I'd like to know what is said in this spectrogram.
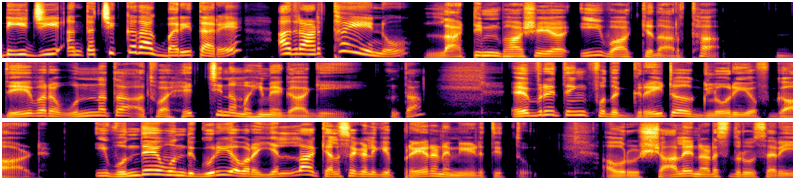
ಡಿ ಜಿ ಅಂತ ಚಿಕ್ಕದಾಗಿ ಬರೀತಾರೆ. ಅದರ ಅರ್ಥ ಏನು? ಲ್ಯಾಟಿನ್ ಭಾಷೆಯ ಈ ವಾಕ್ಯದ ಅರ್ಥ ದೇವರ ಉನ್ನತ ಅಥವಾ ಹೆಚ್ಚಿನ ಮಹಿಮೆಗಾಗಿ ಅಂತ. Everything for the greater glory of God. ಈ ಒಂದೇ ಒಂದು ಗುರಿ ಅವರ ಎಲ್ಲಾ ಕೆಲಸಗಳಿಗೆ ಪ್ರೇರಣೆ ನೀಡುತ್ತಿತ್ತು. ಅವರು ಶಾಲೆ ನಡೆಸಿದ್ರೂ ಸರಿ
